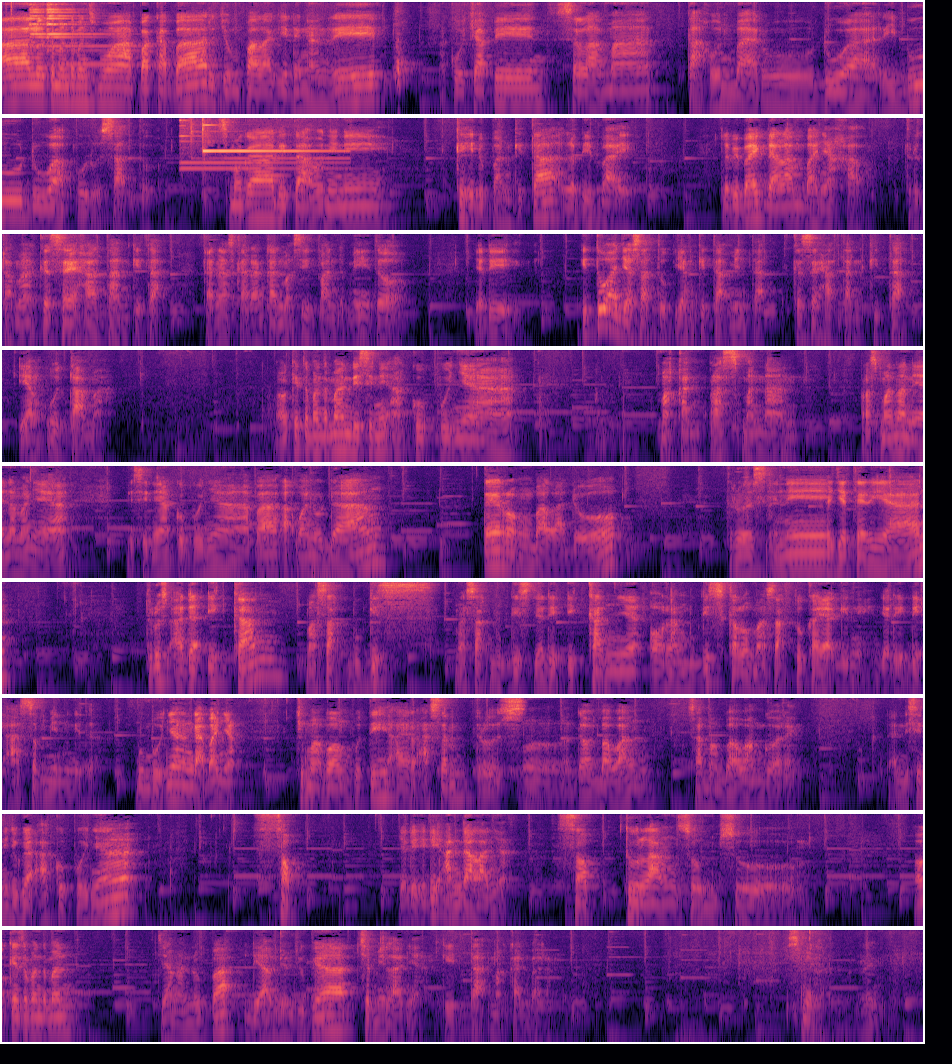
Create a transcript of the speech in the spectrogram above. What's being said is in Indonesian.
Halo teman-teman semua, apa kabar? Jumpa lagi dengan Rip. Aku ucapin selamat tahun baru 2021. Semoga di tahun ini kehidupan kita lebih baik. Lebih baik dalam banyak hal, terutama kesehatan kita. Karena sekarang kan masih pandemi itu. Jadi itu aja satu yang kita minta, kesehatan kita yang utama. Oke teman-teman, di sini aku punya makan prasmanan. Prasmanan ya namanya ya. Di sini aku punya apa? Bakwan udang, terong balado. Terus ini vegetarian. Terus ada ikan masak bugis. Masak bugis. Jadi ikannya orang bugis kalau masak tuh kayak gini. Jadi diasemin gitu. Bumbunya nggak banyak cuma bawang putih, air asam, terus hmm, daun bawang sama bawang goreng. Dan di sini juga aku punya sop. Jadi ini andalannya, sop tulang sumsum. Oke teman-teman, jangan lupa diambil juga cemilannya. Kita makan bareng. Bismillahirrahmanirrahim.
